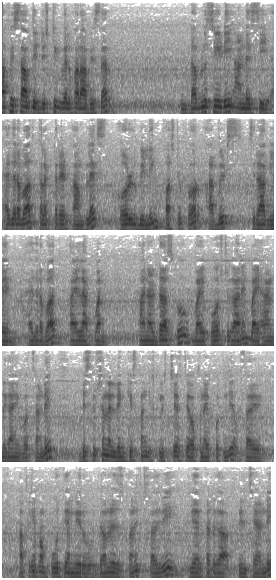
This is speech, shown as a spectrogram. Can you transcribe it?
office of the district welfare officer WCD and SC Hyderabad collectorate complex old building first floor Abids Chirag lane Hyderabad five lakh one. ఆయన అడ్రస్కు బై పోస్ట్ కానీ బై హ్యాండ్ కానీ ఇవ్వచ్చండి. డిస్క్రిప్షన్లో లింక్ ఇస్తాను క్లిక్ చేస్తే ఓపెన్ అయిపోతుంది. ఒకసారి అప్లికేషన్ ఫామ్ పూర్తిగా మీరు డౌన్లోడ్ చేసుకొని చదివి క్లియర్ కట్గా ఫిల్ చేయండి.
